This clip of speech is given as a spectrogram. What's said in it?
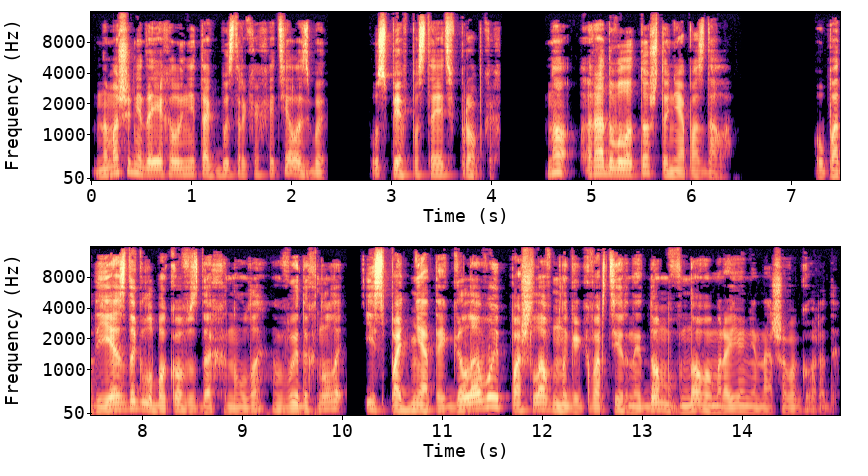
На машине доехала не так быстро, как хотелось бы, успев постоять в пробках. Но радовало то, что не опоздала. У подъезда глубоко вздохнула, выдохнула и с поднятой головой пошла в многоквартирный дом в новом районе нашего города.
